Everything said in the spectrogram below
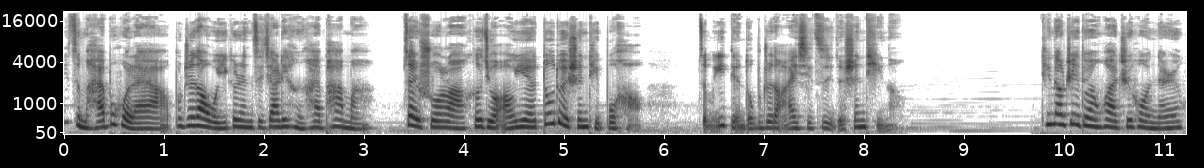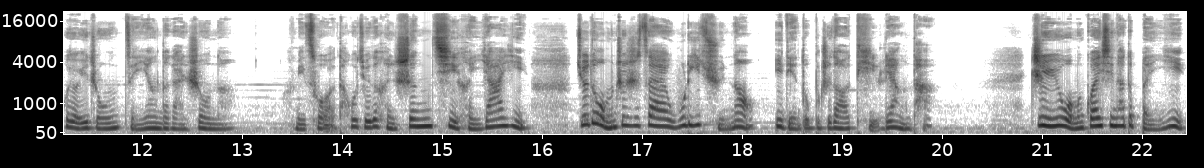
你怎么还不回来啊？不知道我一个人在家里很害怕吗？再说了，喝酒熬夜都对身体不好，怎么一点都不知道爱惜自己的身体呢？”听到这段话之后，男人会有一种怎样的感受呢？没错，他会觉得很生气、很压抑，觉得我们这是在无理取闹，一点都不知道体谅他。至于我们关心他的本意，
